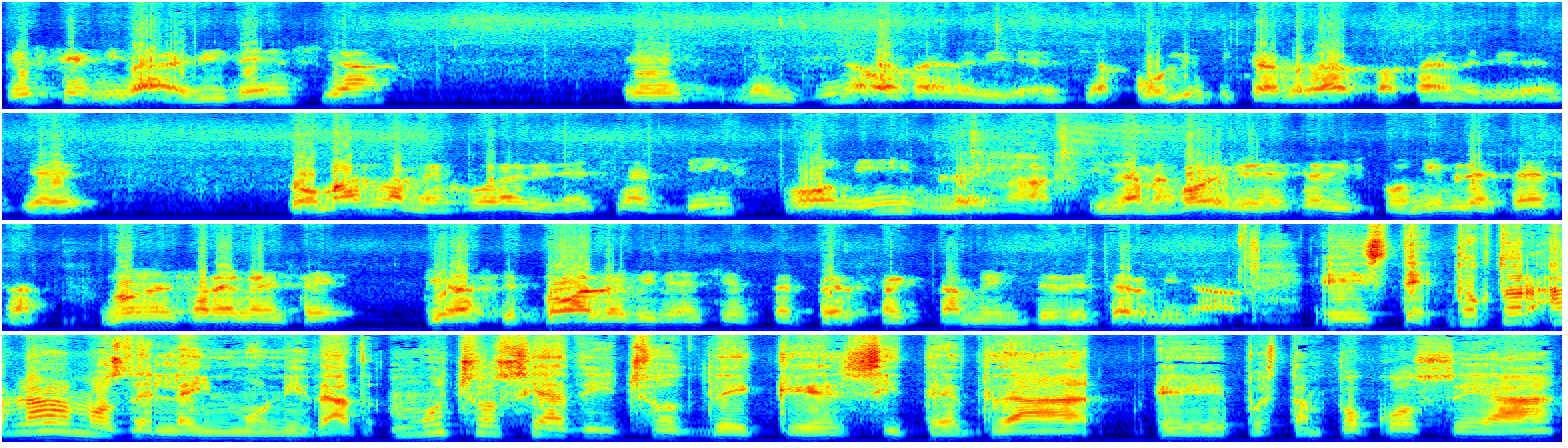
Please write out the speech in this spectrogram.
es que, mira, evidencia es medicina basada en evidencia, política basada en evidencia es tomar la mejor evidencia disponible. Y la mejor evidencia disponible es esa. No necesariamente quieras que toda la evidencia esté perfectamente determinada. Este, doctor, hablábamos de la inmunidad. Mucho se ha dicho de que si te da eh, pues tampoco se ha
